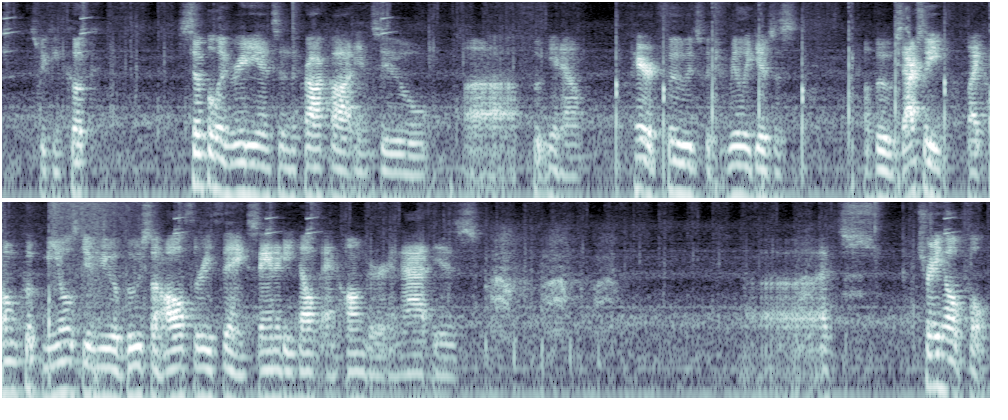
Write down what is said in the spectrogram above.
so we can cook simple ingredients in the crock pot into uh, food, you know, prepared foods, which really gives us a boost. Actually, like home cooked meals give you a boost on all three things: sanity, health, and hunger, and that is that's pretty helpful.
